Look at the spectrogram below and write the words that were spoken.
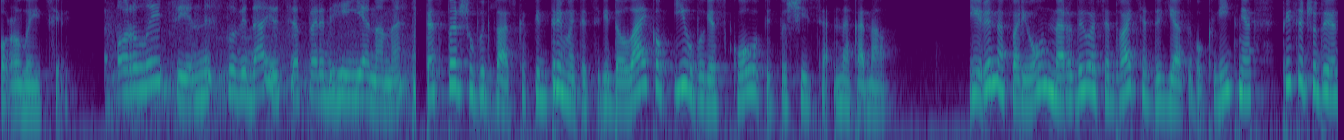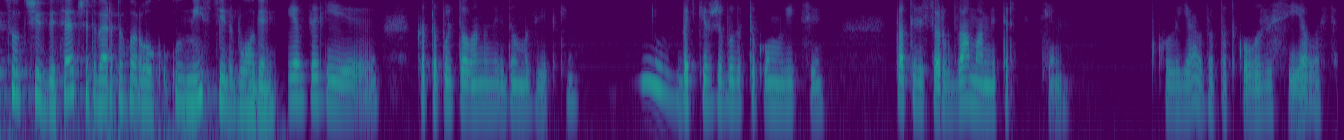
орлиці. Орлиці не сповідаються перед гієнами. Та спершу, будь ласка, підтримайте це відео лайком і обов'язково підпишіться на канал. Ірина Фаріон народилася 29 квітня 1964 року у місті Львові. Я взагалі е, катапультована невідомо звідки. Ну, батьки вже були в такому віці. Татові 42, мамі 37, коли я випадково засіялася.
